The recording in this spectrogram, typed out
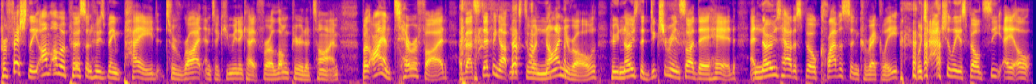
Professionally, I'm, I'm a person who's been paid to write and to communicate for a long period of time, but I am terrified about stepping up next to a nine year old who knows the dictionary inside their head and knows how to spell clavecin correctly, which actually is spelled C A L.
